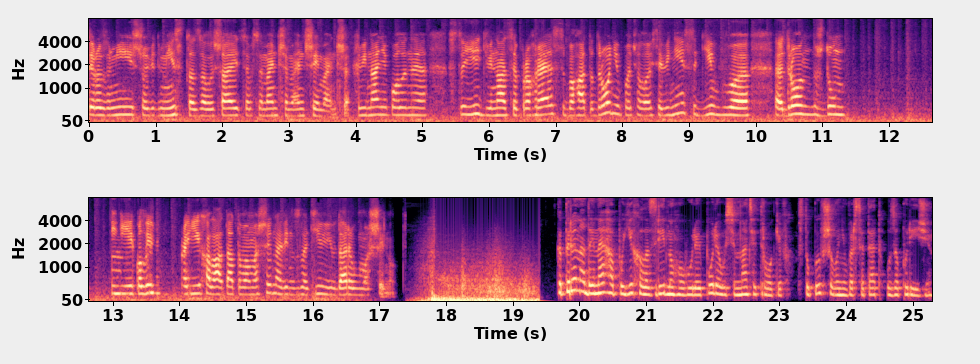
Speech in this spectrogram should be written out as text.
ти розумієш, що від міста залишається все менше, менше і менше. Війна ніколи не стоїть, війна це прогрес, багато дронів почалося. Війні сидів е, дрон ждун. І коли приїхала татова машина, він злетів і вдарив в машину. Катерина Дейнега поїхала з рідного Гуляйполя у 17 років, вступивши в університет у Запоріжжі,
